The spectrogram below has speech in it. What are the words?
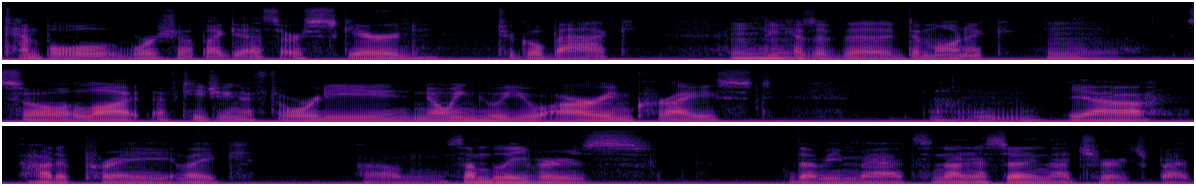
temple worship, I guess, are scared to go back Mhm. because of the demonic. Mm. So a lot of teaching authority, knowing who you are in Christ. Um, Yeah, how to pray. Like um, some believers that we met, not necessarily in that church, but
